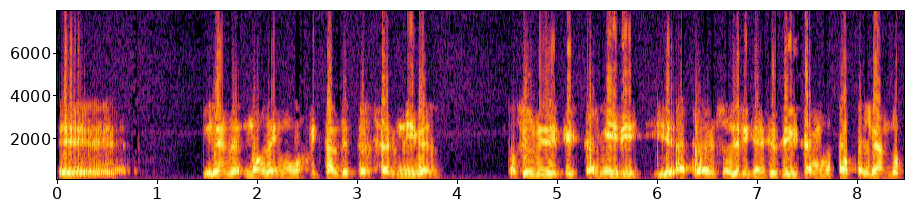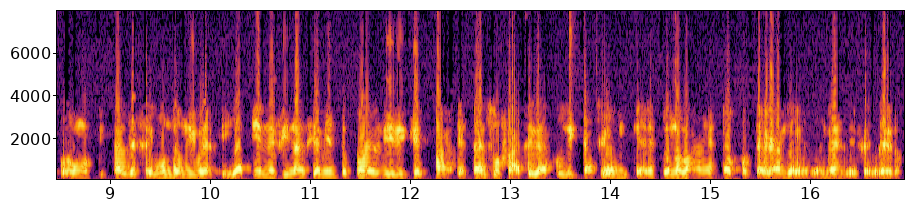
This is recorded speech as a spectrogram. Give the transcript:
eh, nos den un hospital de tercer nivel no se olvide que Camiri y a través de su dirigencia cívica hemos estado peleando por un hospital de segundo nivel que ya tiene financiamiento por el BID y que está en su fase de adjudicación y que esto nos lo han estado postergando desde el mes de febrero.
